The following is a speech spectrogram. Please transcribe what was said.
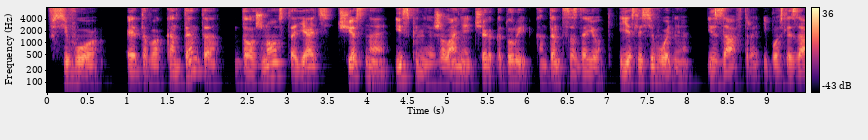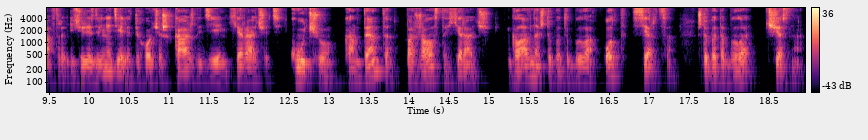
всего этого контента должно стоять честное, искреннее желание человека, который контент создает. Если сегодня и завтра, и послезавтра, и через две недели ты хочешь каждый день херачить кучу контента, пожалуйста, херач. Главное, чтобы это было от сердца, чтобы это было честно.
